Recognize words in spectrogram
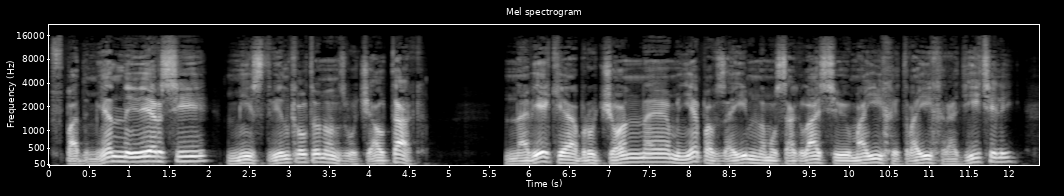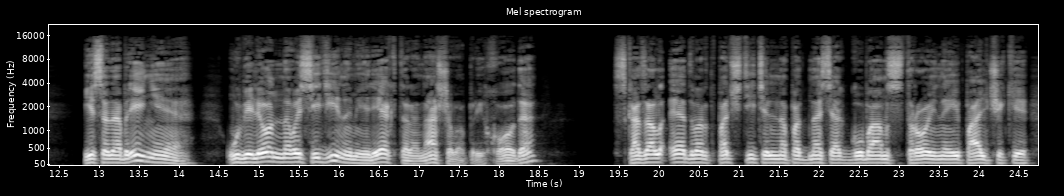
В подменной версии мисс Твинклтон он звучал так. «Навеки обрученная мне по взаимному согласию моих и твоих родителей и с одобрения убеленного сединами ректора нашего прихода, — сказал Эдвард, почтительно поднося к губам стройные пальчики —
